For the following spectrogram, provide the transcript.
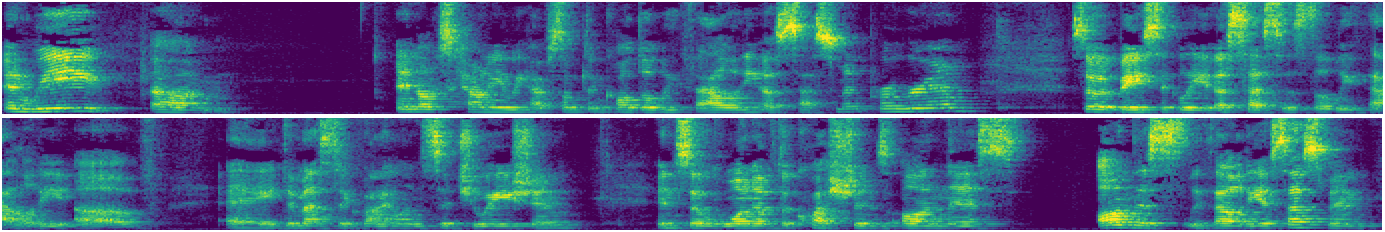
And we, um, in Knox County, we have something called the Lethality Assessment Program. So it basically assesses the lethality of a domestic violence situation. And so one of the questions on this on this lethality assessment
